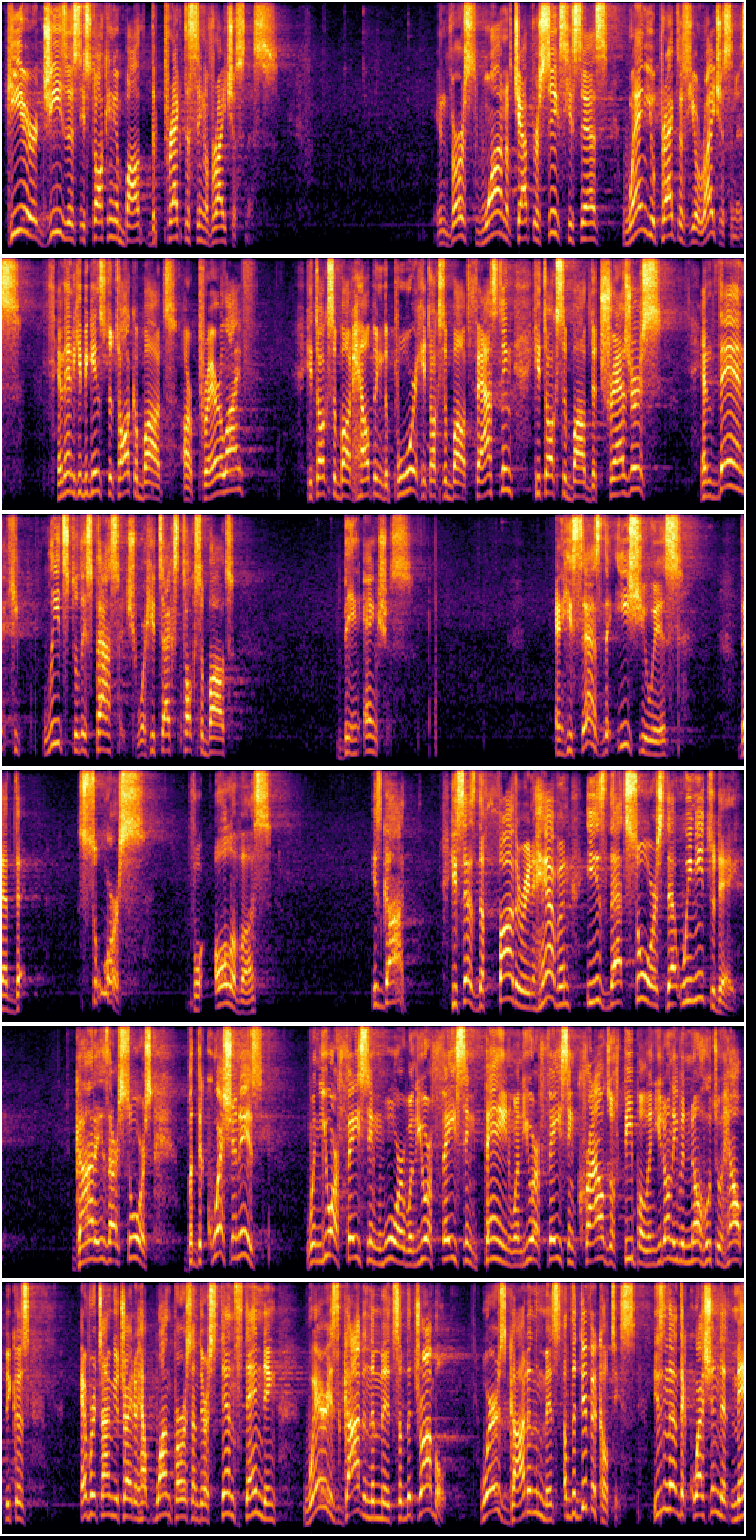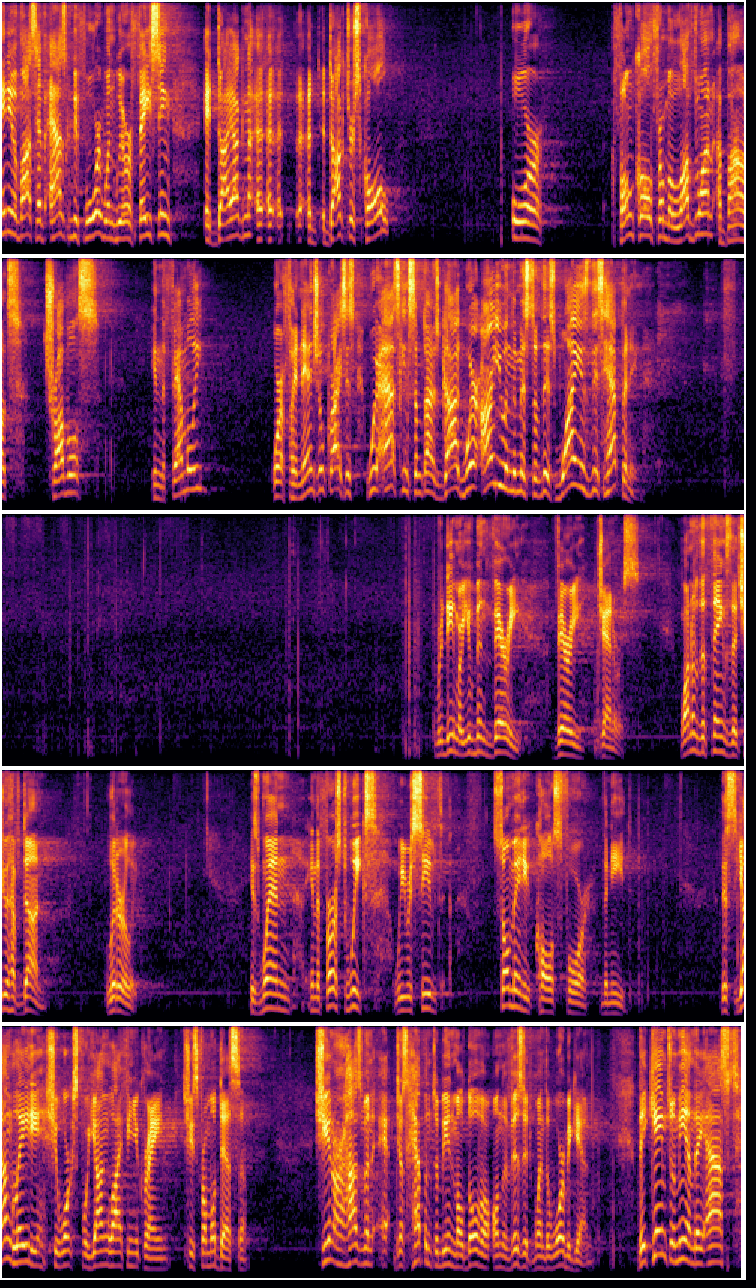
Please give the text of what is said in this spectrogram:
Here, Jesus is talking about the practicing of righteousness. In verse 1 of chapter 6, he says, When you practice your righteousness, and then he begins to talk about our prayer life. He talks about helping the poor. He talks about fasting. He talks about the treasures. And then he leads to this passage where he text, talks about being anxious. And he says the issue is that the source for all of us is God. He says the Father in heaven is that source that we need today. God is our source. But the question is when you are facing war, when you are facing pain, when you are facing crowds of people and you don't even know who to help because every time you try to help one person, they're still standing, where is God in the midst of the trouble? Where is God in the midst of the difficulties? Isn't that the question that many of us have asked before when we were facing a, a, a, a doctor's call or a phone call from a loved one about troubles in the family? or a financial crisis, we're asking sometimes, God, where are you in the midst of this? Why is this happening? Redeemer, you've been very, very generous. One of the things that you have done, literally, is when in the first weeks we received so many calls for the need. This young lady, she works for Young Life in Ukraine. She's from Odessa. She and her husband eh, just happened to be in Moldova on a visit when the war began. They came to me and they asked,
